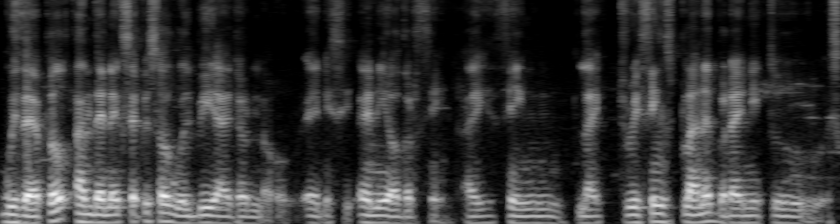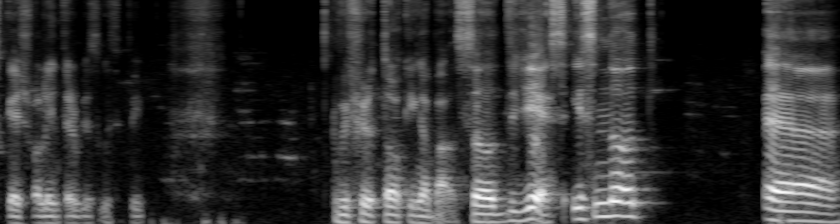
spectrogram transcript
with EPEL, and the next episode will be I don't know anything, any other thing. I think like three things planned, but I need to schedule interviews with people which you're talking about. So yes, it's not uh,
